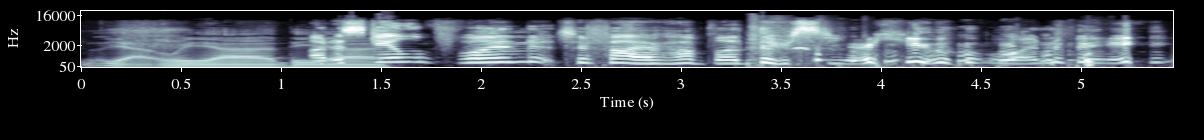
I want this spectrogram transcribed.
Yeah, we uh the On uh, a scale of one to five, how bloodthirsty are you? one being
